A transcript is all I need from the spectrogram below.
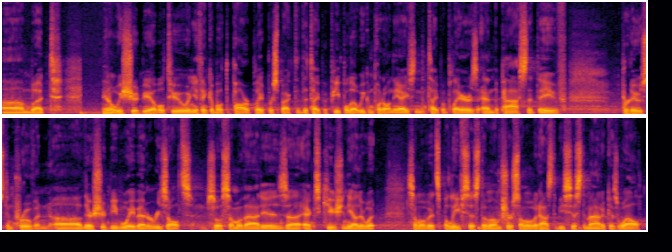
Um, but you know, we should be able to, when you think about the power play perspective, the type of people that we can put on the ice and the type of players and the pass that they've produced and proven, uh, there should be way better results. So some of that is uh, execution. The other, what some of it's belief system. I'm sure some of it has to be systematic as well.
